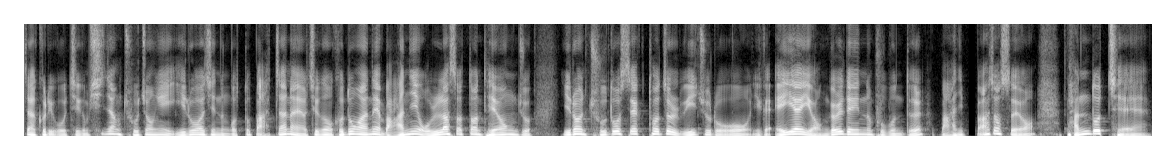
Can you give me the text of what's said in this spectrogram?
자 그리고 지금 시장 조정이 이루어지는 것도 맞잖아요. 지금 그 동안에 많이 올랐었던 대형주 이런 주도 섹터들 위주로 그러니까 AI 연결돼 있는 부분들 많이 빠졌어요. 반도체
